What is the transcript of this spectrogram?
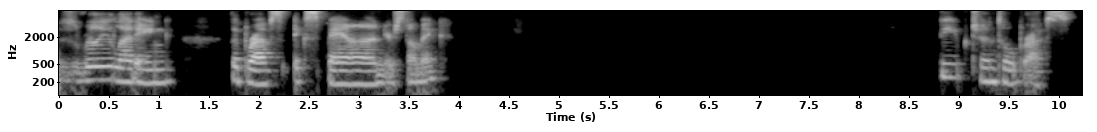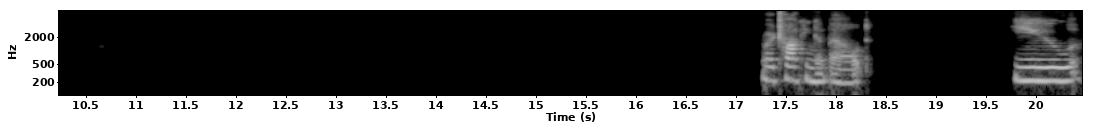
Just really letting the breaths expand your stomach. deep, gentle breaths. we're talking about you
